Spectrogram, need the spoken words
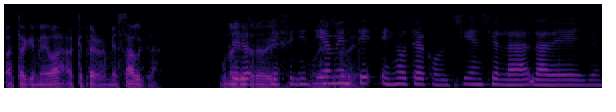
hasta que me va, hasta que me salga. Una y pero otra vez. y otra vez. definitivamente es otra conciencia la, la de ellos.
